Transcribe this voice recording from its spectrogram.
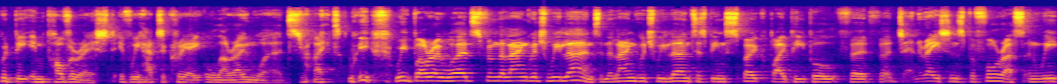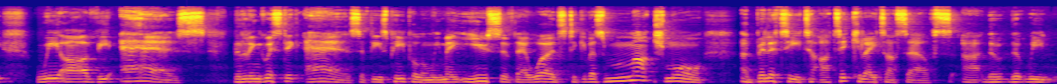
would be impoverished if we had to create all our own words, right? We, we borrow words from the language we learned, and the language we learned has been spoke by people for, for generations before us, and we, we are the heirs, the linguistic heirs of these people, and we make use of their words to give us much more ability to articulate ourselves uh, that we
